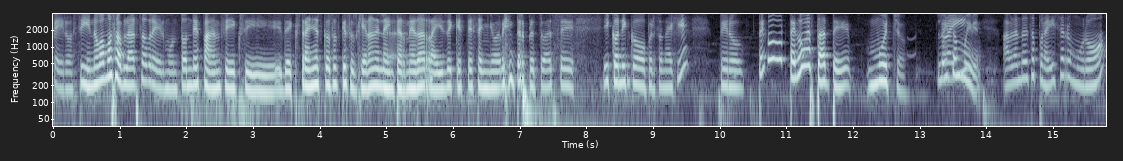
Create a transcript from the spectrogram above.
Pero sí, no vamos a hablar sobre el montón de fanfics y de extrañas cosas que surgieron en la internet a raíz de que este señor interpretó a este icónico personaje, pero pegó, pegó bastante, mucho. Lo Por hizo ahí, muy bien. Hablando de eso, por ahí se rumoró,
